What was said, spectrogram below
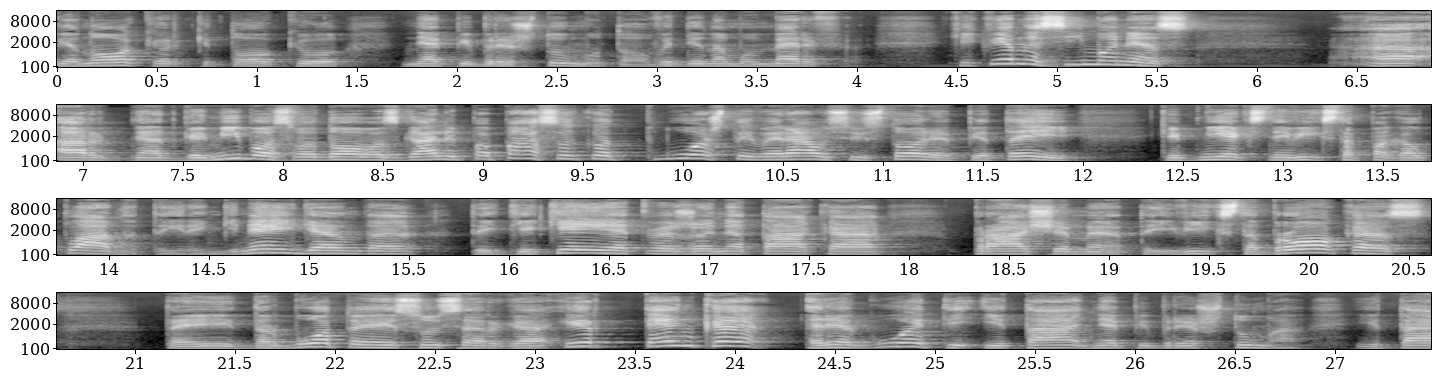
vienokių ar kitokių neapibrieštumų, to vadinamų merfių. Kiekvienas įmonės ar net gamybos vadovas gali papasakot pluoštą įvairiausių istorijų apie tai, kaip nieks nevyksta pagal planą. Tai renginiai genda, tai tiekėjai atveža ne tą, ką prašėme, tai vyksta brokas, tai darbuotojai susirga ir tenka reaguoti į tą neapibrieštumą, į tą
